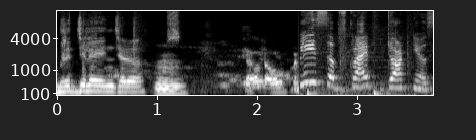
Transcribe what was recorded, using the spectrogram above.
బ్రిడ్జిలు వేయించారు. Please subscribe dot news.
